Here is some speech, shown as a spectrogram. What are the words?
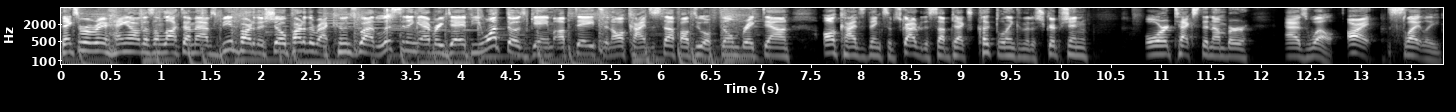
Thanks for everybody hanging out with us on Locked On Mavs, being part of the show, part of the Raccoon Squad, listening every day. If you want those game updates and all kinds of stuff, I'll do a film breakdown, all kinds of things. Subscribe to the subtext, click the link in the description, or text the number as well. All right, slightly.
